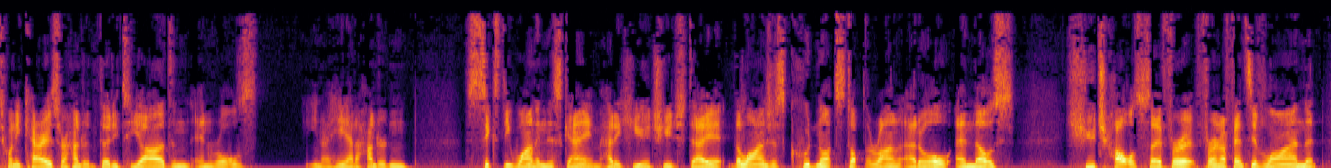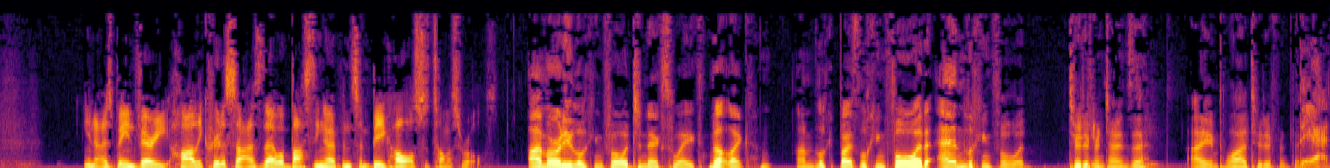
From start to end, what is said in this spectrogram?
20 carries for 132 yards, and and Rawls, you know, he had 161 in this game. Had a huge, huge day. The Lions just could not stop the run at all, and there was huge holes. So for a, for an offensive line that you know, has been very highly criticised, they were busting open some big holes for Thomas Rawls. I'm already looking forward to next week. Not like I'm look both looking forward and looking forward. Two different tones there. I implied two different things. That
